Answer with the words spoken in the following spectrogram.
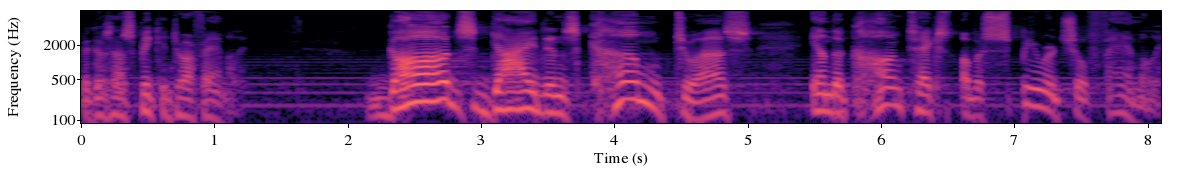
because I'm speaking to our family. God's guidance come to us in the context of a spiritual family.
